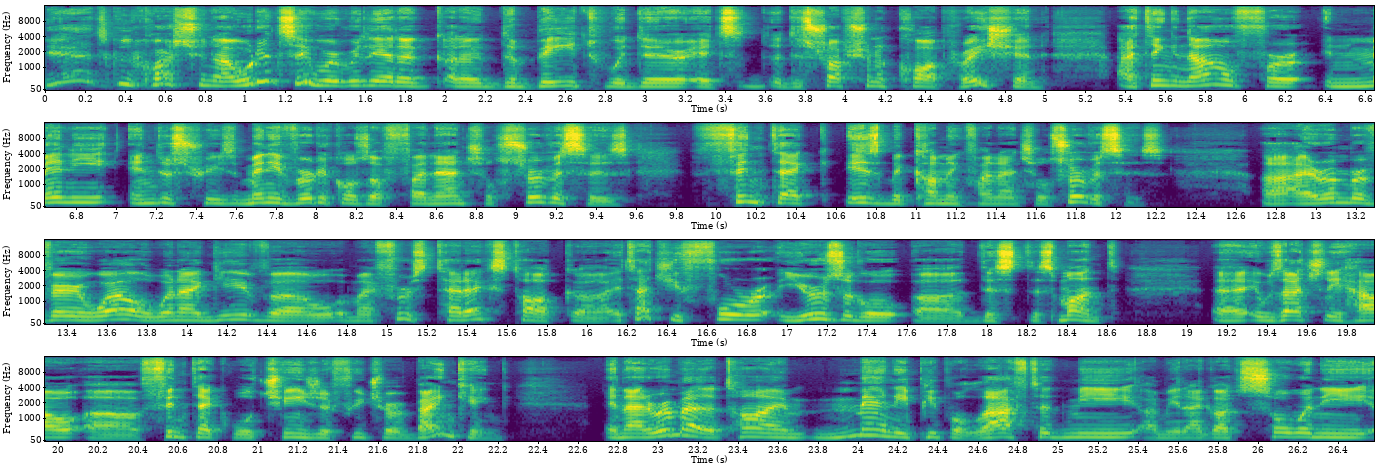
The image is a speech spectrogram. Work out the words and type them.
yeah, it's a good question. I wouldn't say we're really at a, at a debate whether it's a disruption of cooperation. I think now, for in many industries, many verticals of financial services, fintech is becoming financial services. Uh, I remember very well when I gave uh, my first TEDx talk. Uh, it's actually four years ago uh, this this month. Uh, it was actually how uh, fintech will change the future of banking. And I remember at the time, many people laughed at me. I mean, I got so many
